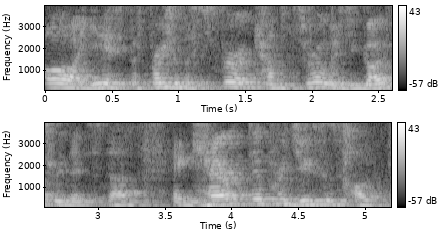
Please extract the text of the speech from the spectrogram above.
Oh yes, the fruit of the spirit comes through as you go through that stuff, and character produces hope.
